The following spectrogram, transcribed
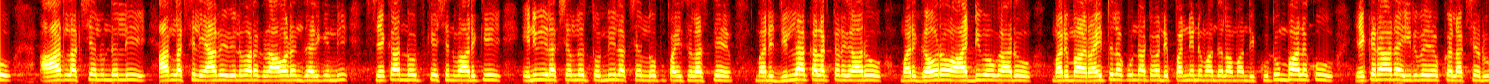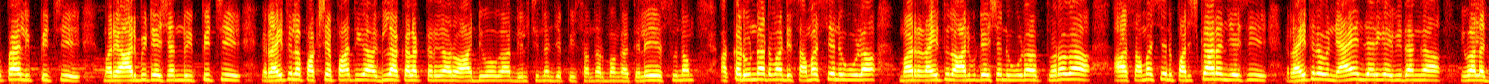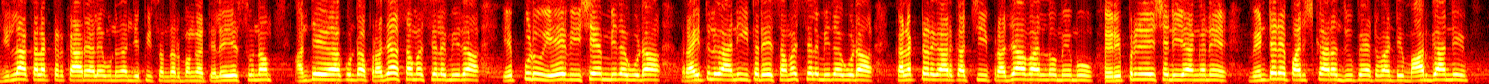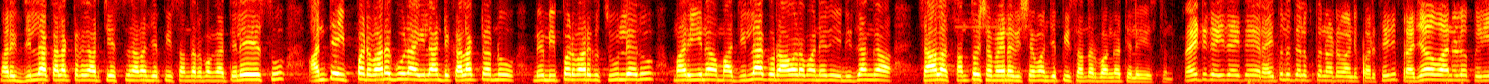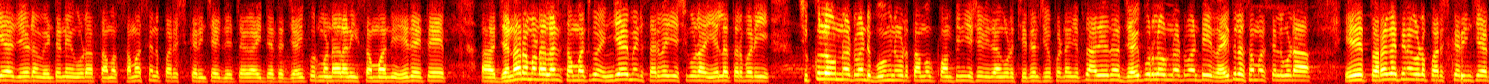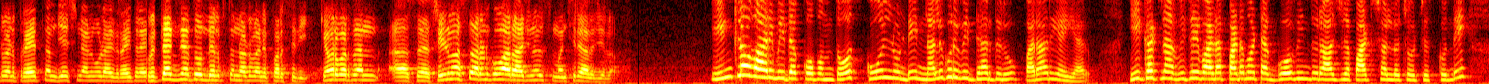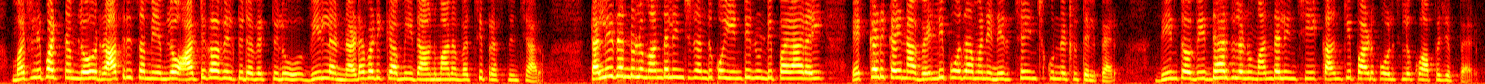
ఆరు లక్షలు ఉండాలి ఆరు లక్షల యాభై వేల వరకు రావడం జరిగింది. సెకండ్ నోటిఫికేషన్ వారికి ఎనిమిది లక్షల్లో తొమ్మిది లక్షల లోపు పైసలు వస్తే మరి జిల్లా కలెక్టర్ గారు మరి గౌరవ ఆర్డీఓ గారు మరి మా రైతులకు ఉన్నటువంటి పన్నెండు వందల మంది కుటుంబాలకు ఎకరా ఎకరాన ఇరవై ఒక్క లక్ష రూపాయలు ఇప్పించి మరి ఆర్బిటేషన్ ఇప్పించి రైతుల పక్షపాతిగా జిల్లా కలెక్టర్ గారు ఆర్డీఓ గారు నిలిచిందని చెప్పి సందర్భంగా తెలియజేస్తున్నాం. అక్కడ ఉన్నటువంటి సమస్యను కూడా మరి రైతుల ఆర్బిటేషన్ కూడా త్వరగా ఆ సమస్యను పరిష్కారం చేసి రైతులకు న్యాయం జరిగే విధంగా ఇవాళ జిల్లా కలెక్టర్ కార్యాలయం ఉన్నదని చెప్పి సందర్భంగా తెలియజేస్తున్నాం. అంతేకాకుండా ప్రజా సమస్యల మీద ఎప్పుడు ఏ విషయం మీద కూడా రైతులు కానీ ఇతర ఏ సమస్యల మీద కూడా కలెక్టర్ గారికి వచ్చి ప్రజావాణిలో మేము రిప్రజెంటేషన్ ఇవ్వగానే వెంటనే పరిష్కారం చూపేటువంటి మార్గాన్ని మరి జిల్లా కలెక్టర్ గారు చేస్తున్నారని చెప్పి ఈ సందర్భంగా తెలియజేస్తూ అంతే ఇప్పటి వరకు కూడా ఇలాంటి కలెక్టర్ను మేము ఇప్పటి వరకు చూడలేదు. మరి ఈయన మా జిల్లాకు రావడం అనేది నిజంగా చాలా సంతోషమైన విషయం అని చెప్పి ఈ సందర్భంగా తెలియజేస్తున్నాం. రైట్గా ఇదైతే రైతులు తెలుపుతున్నటువంటి పరిస్థితి. ప్రజావాణిలో ఫిర్యాదు చేయడం వెంటనే కూడా తమ సమస్యను పరిష్కరించే దిశగా ఇదైతే జైపూర్ మండలానికి సంబంధించి ఏదైతే జనర మండలానికి సంబంధించి ఎంజాయ్మెంట్ సర్వే చేసి కూడా ఏళ్ళ తరబడి చిక్కులో ఉన్నటువంటి భూమిని కూడా తమకు పంపిణీ చేసే విధంగా కూడా చర్యలు చేపట్టడం చెప్తే అదేవిధంగా జైపూర్లో ఉన్నటువంటి రైతుల సమస్యలు కూడా ఏదో త్వరగతిన కూడా పరిష్కరించేటువంటి ప్రయత్నం చేసిన కూడా రైతులు రైతుల కృతజ్ఞతలు తెలుపుతున్నటువంటి పరిస్థితి. Camera person Srinivas Arun Kumar Raj news Mancherial జిల్లా. ఇంట్లో వారి మీద కోపంతో స్కూల్ నుండి నలుగురు విద్యార్థులు పరారీ అయ్యారు. ఈ ఘటన విజయవాడ పడమట గోవిందు రాజుల పాఠశాలలో చోటు చేసుకుంది. మచిలీపట్నంలో రాత్రి సమయంలో అటుగా వెళ్తున్న వ్యక్తులు వీళ్ళ నడవడిక మీద అనుమానం వచ్చి ప్రశ్నించారు. తల్లిదండ్రులు మందలించినందుకు ఇంటి నుండి పరారై ఎక్కడికైనా వెళ్ళిపోదామని నిశ్చయించుకున్నట్లు తెలిపారు. దీంతో విద్యార్థులను మందలించి కంకిపాడు పోలీసులకు అప్పజెప్పారు.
